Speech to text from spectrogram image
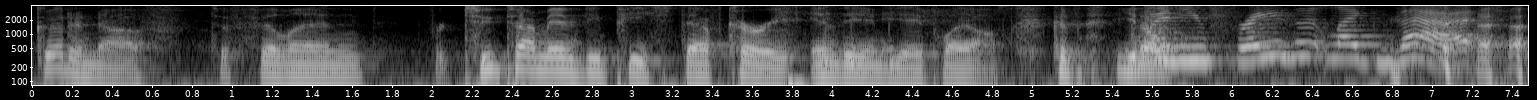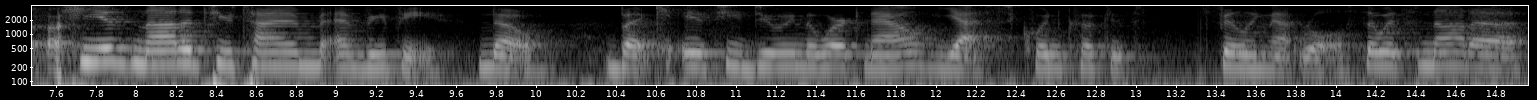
good enough to fill in for two-time MVP Steph Curry in the NBA playoffs. Because you know when you phrase it like that, he is not a two-time MVP. No, but is he doing the work now? Yes, Quinn Cook is filling that role. So it's not a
